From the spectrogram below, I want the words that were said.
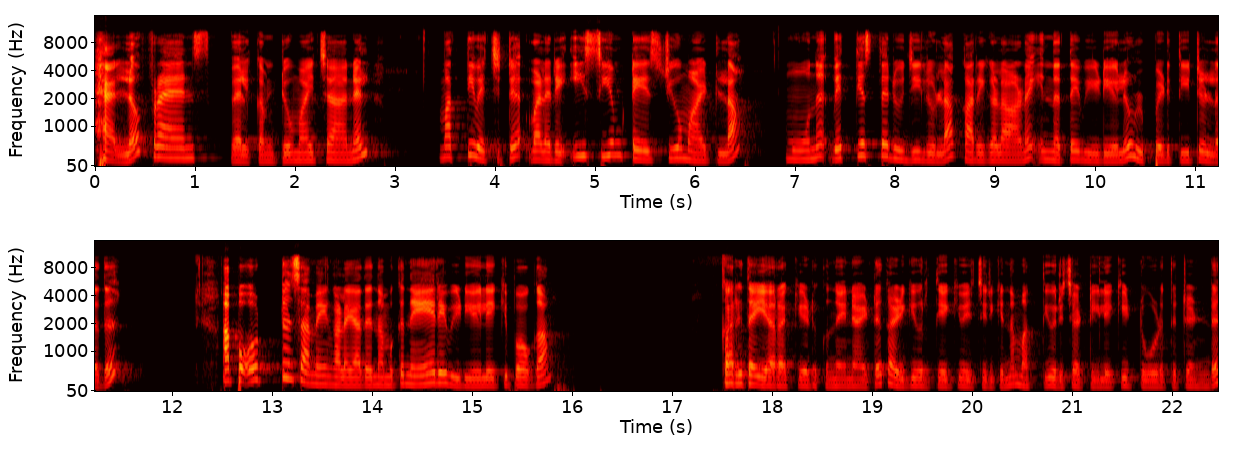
Hello friends welcome to my channel മത്തി വെച്ചിട്ട് വളരെ ഈസിയും ടേസ്റ്റിയുമായിട്ടുള്ള മൂന്ന് വ്യത്യസ്ത രുചിയിലുള്ള കറികളാണ് ഇന്നത്തെ വീഡിയോയിൽ ഉൾപ്പെടുത്തിയിട്ടുള്ളത്. അപ്പോൾ ഒട്ടും സമയം കളയാതെ നമുക്ക് നേരെ വീഡിയോയിലേക്ക് പോകാം. കറി തയ്യാറാക്കി എടുക്കുന്നതിനായിട്ട് കഴുകി വൃത്തിയാക്കി വെച്ചിരിക്കുന്ന മത്തി ഒരു ചട്ടിയിലേക്ക് ഇട്ട് കൊടുത്തിട്ടുണ്ട്.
